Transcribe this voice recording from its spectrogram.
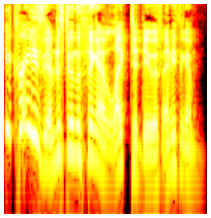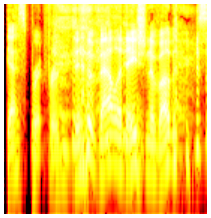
you're crazy. I'm just doing the thing I like to do. If anything, I'm desperate for the validation of others.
